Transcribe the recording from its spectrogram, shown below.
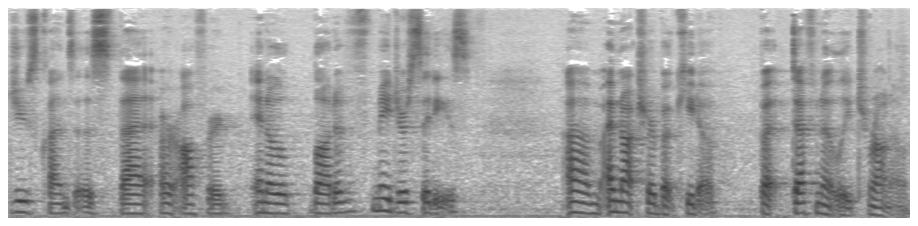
juice cleanses that are offered in a lot of major cities? Um, I'm not sure about Quito, but definitely Toronto.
